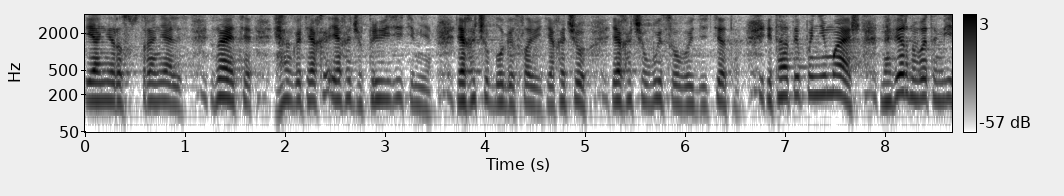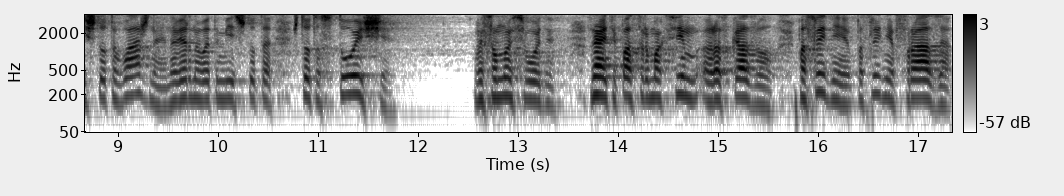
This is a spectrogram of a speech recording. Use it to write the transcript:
и они распространялись. Знаете, он говорит, я, я хочу, привезите меня, я хочу благословить, я хочу, я хочу высвободить это. И тогда ты понимаешь, наверное, в этом есть что-то важное, наверное, в этом есть что-то что стоящее. Вы со мной сегодня. Знаете, пастор Максим рассказывал, последняя, последняя фраза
